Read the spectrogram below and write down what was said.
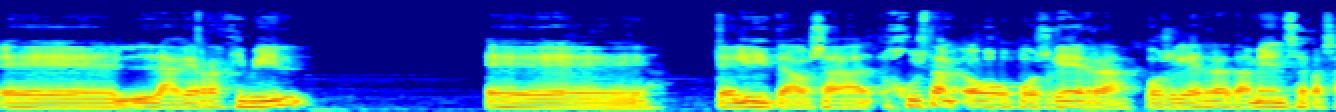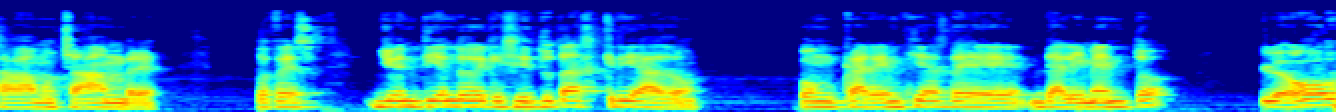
eh, la guerra civil, eh, telita, o sea, justa, o posguerra, posguerra también se pasaba mucha hambre. Entonces, yo entiendo de que si tú te has criado con carencias de, de alimento, luego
